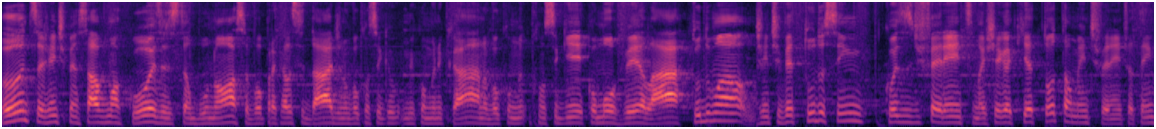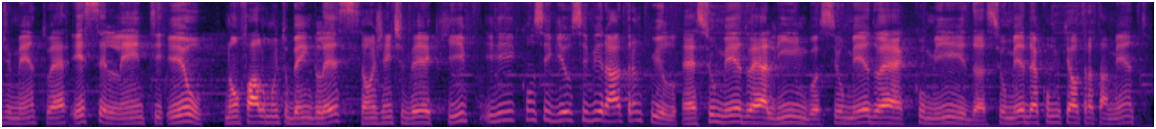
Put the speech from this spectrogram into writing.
Antes a gente pensava uma coisa de Istambul, nossa, vou para aquela cidade, não vou conseguir me comunicar, não vou com conseguir comover lá. Tudo uma, a gente vê tudo assim, coisas diferentes, mas chega aqui é totalmente diferente. O atendimento é excelente. Eu não falo muito bem inglês, então a gente veio aqui e conseguiu se virar tranquilo. É, se o medo é a língua, se o medo é comida, se o medo é como que é o tratamento,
